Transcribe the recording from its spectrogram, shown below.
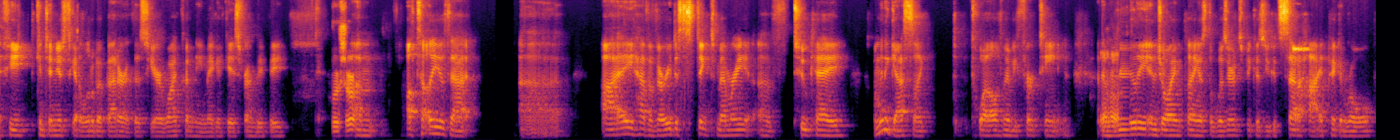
If he continues to get a little bit better this year, why couldn't he make a case for MVP? For sure. Um, I'll tell you that uh, I have a very distinct memory of 2K. I'm going to guess like 12, maybe 13. And uh-huh. I'm really enjoying playing as the Wizards because you could set a high pick and roll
